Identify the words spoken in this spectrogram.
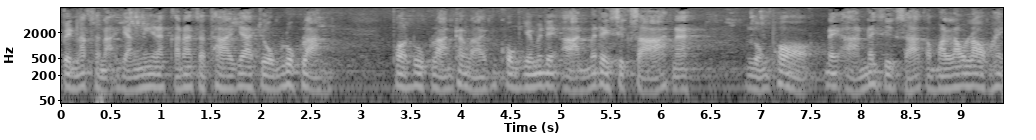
เป็นลักษณะอย่างนี้นะคณะสัตยาญาติโยมลูกหลานพ่อลูกหลานทั้งหลายคงยังไม่ได้อ่านไม่ได้ศึกษานะหลวงพ่อได้อ่านได้ศึกษากับมาเล่าเล่าให้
